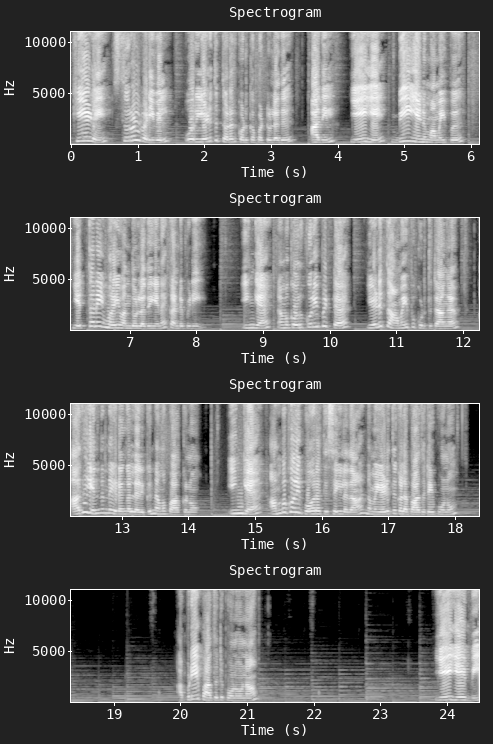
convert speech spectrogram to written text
கீழே சுருள் வடிவில் ஒரு எழுத்து தொடர் கொடுக்கப்பட்டுள்ளது. அதில் ஏ ஏ பி எனும் அமைப்பு எத்தனை முறை வந்துள்ளது என கண்டுபிடி. இங்க நமக்கு ஒரு குறிப்பிட்ட எழுத்து அமைப்பு கொடுத்துட்டாங்க. அது எந்தெந்த இடங்கள்ல இருக்குன்னு நம்ம பார்க்கணும். இங்க அம்புக்குறி போற திசையில தான் நம்ம எழுத்துக்களை பார்த்துட்டே போகணும். அப்படியே பார்த்துட்டு போனோம்னா ஏ ஏ பி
